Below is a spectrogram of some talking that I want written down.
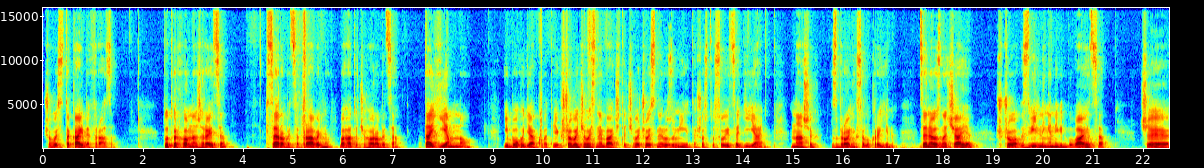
Чогось така йде фраза. Тут Верховна Жриця, все робиться правильно, багато чого робиться таємно і Богу дякувати. Якщо ви чогось не бачите, чи ви чогось не розумієте, що стосується діянь наших Збройних сил України, це не означає, що звільнення не відбувається, чи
